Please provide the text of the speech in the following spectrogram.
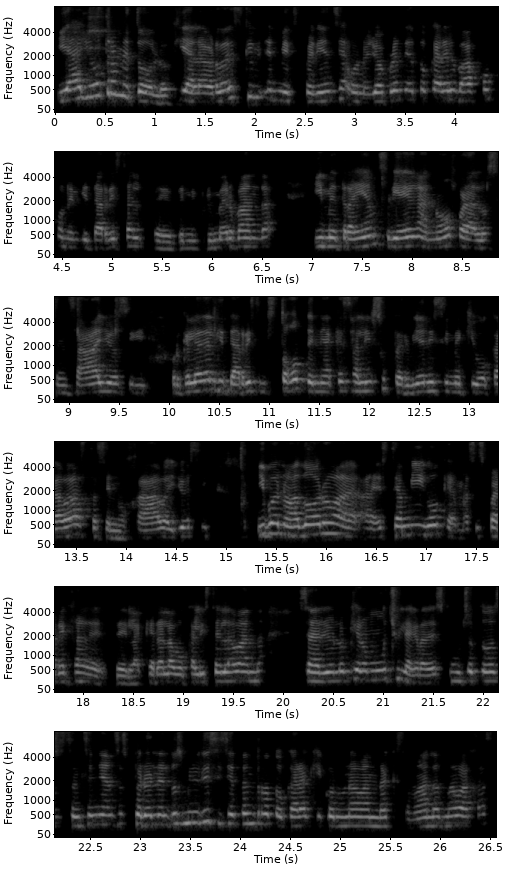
y hay otra metodología. La verdad es que en mi experiencia, bueno, yo aprendí a tocar el bajo con el guitarrista de mi primer banda y me traían friega, ¿no? Para los ensayos y porque él era el guitarrista, pues todo tenía que salir súper bien y si me equivocaba hasta se enojaba y yo así. Y bueno, adoro a, este amigo que además es pareja de, de, la que era la vocalista de la banda, o sea, yo lo quiero mucho y le agradezco mucho todas estas enseñanzas, pero en el 2017 entró a tocar aquí con una banda que se llamaba Las Navajas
